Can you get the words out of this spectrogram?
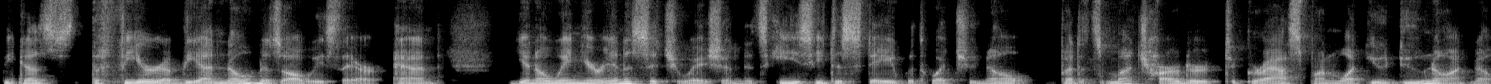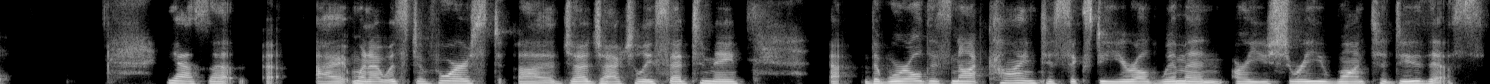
because the fear of the unknown is always there. And, you know, when you're in a situation, it's easy to stay with what you know, but it's much harder to grasp on what you do not know. Yes. Uh, I, when I was divorced, a judge actually said to me, uh, the world is not kind to 60 year old women. Are you sure you want to do this?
